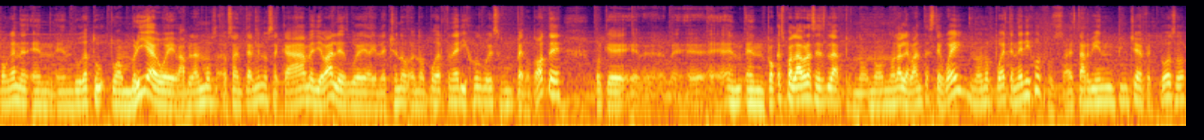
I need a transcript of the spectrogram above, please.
pongan en, duda tu, tu hombría, güey. Hablamos, o sea, en términos acá medievales, güey. El hecho de no, poder tener hijos, güey, es un pedotote. Porque eh, eh, en, pocas palabras es la, pues no, no, no la levanta este güey. No, no puede tener hijos, pues va a estar bien pinche defectuoso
